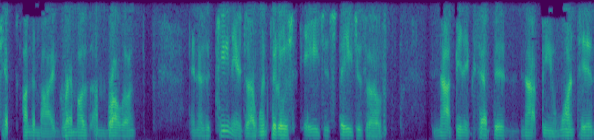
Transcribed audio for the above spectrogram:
kept under my grandmother's umbrella. And as a teenager, I went through those ages, stages of not being accepted, not being wanted,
